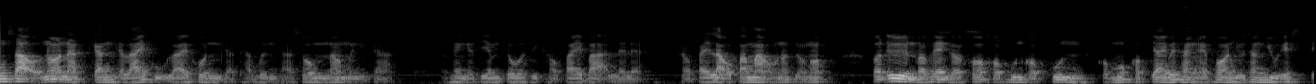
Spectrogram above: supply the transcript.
งเช้าเนาะนัดกันกับหลายผู้หลายคนกับถ้าเบิงถ้าส้มเนาะมื้อนี้ก็แพงก็เตรียมตัวสิเข้าไปบานแล้วแหละ เข้าไปเหล่าปลาเมาเนาะพี่น้องเนาะก่อนอื่นบ่าแพงก็ขอขอบบุญขอบคุณขอบมกขอบใจไปทางไอพรอยู่ทาง USA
